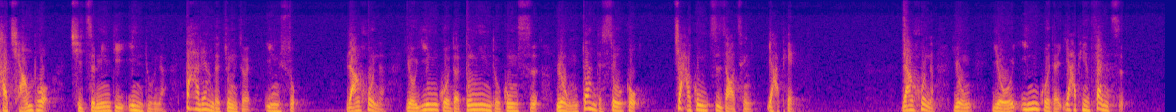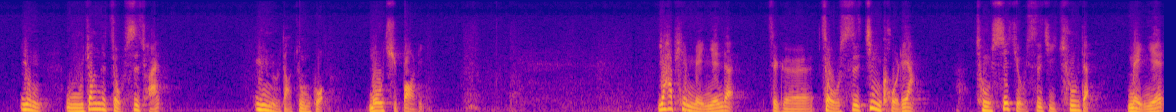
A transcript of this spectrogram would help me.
他强迫其殖民地印度呢大量的种植罂粟，然后呢由英国的东印度公司垄断的收购、加工制造成鸦片，然后呢用由英国的鸦片贩子用武装的走私船运入到中国，谋取暴利。鸦片每年的这个走私进口量，从十九世纪初的每年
